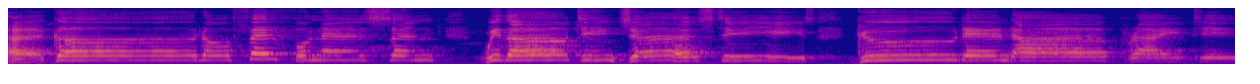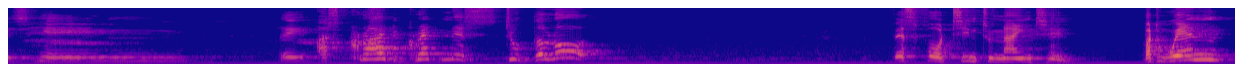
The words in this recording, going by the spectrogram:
a God of faithfulness and without injustice. Good and upright is he. They ascribed greatness to the Lord. Verse 14 to 19. But when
